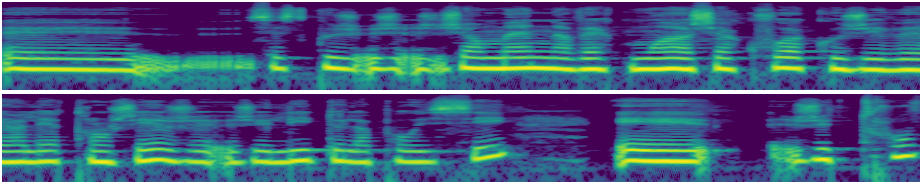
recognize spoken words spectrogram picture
c'est ce que je- je- j'emmène avec moi à chaque fois que je vais à l'étranger. Je, lis de la poésie. Et Je trouve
